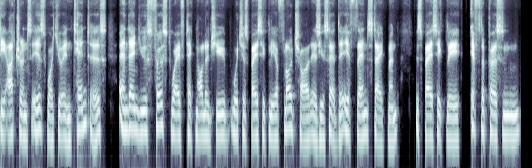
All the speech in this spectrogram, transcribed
the utterance is, what your intent is, and then use first wave technology, which is basically a flowchart, as you said, the if then statement. Is basically if the person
